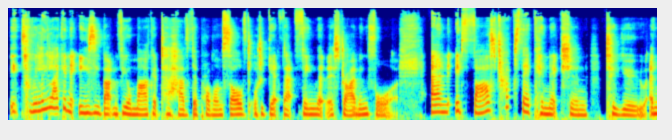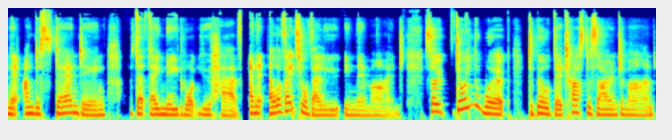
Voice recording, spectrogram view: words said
it's really like an easy button for your market to have their problem solved or to get that thing that they're striving for. And it fast tracks their connection to you and their understanding that they need what you have. And it elevates your value in their mind. So doing the work to build their trust, desire, and demand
